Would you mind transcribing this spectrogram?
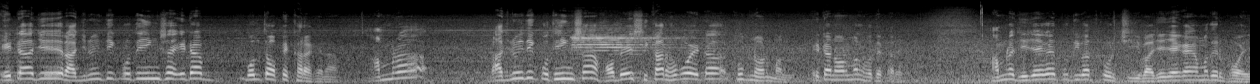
এটা যে রাজনৈতিক প্রতিহিংসা, এটা বলতে অপেক্ষা রাখে না। আমরা রাজনৈতিক প্রতিহিংসা হবে, শিকার হব, এটা খুব নর্মাল এটা নর্মাল হতে পারে। আমরা যে জায়গায় প্রতিবাদ করছি বা যে জায়গায় আমাদের ভয়,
